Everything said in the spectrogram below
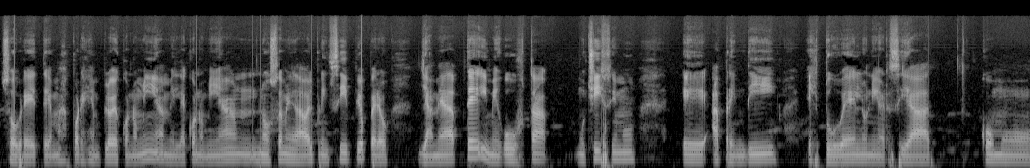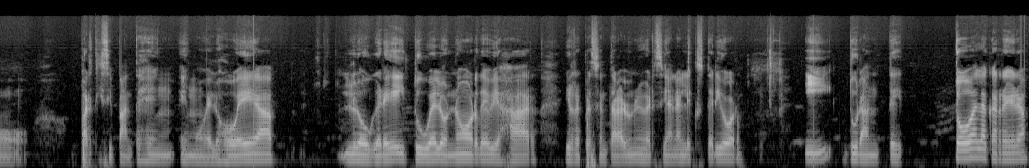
sobre temas, por ejemplo, de economía. A mí la economía no se me daba al principio, pero ya me adapté y me gusta muchísimo. Eh, aprendí, estuve en la universidad como participantes en, en modelos OEA, logré y tuve el honor de viajar y representar a la universidad en el exterior. Y durante toda la carrera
